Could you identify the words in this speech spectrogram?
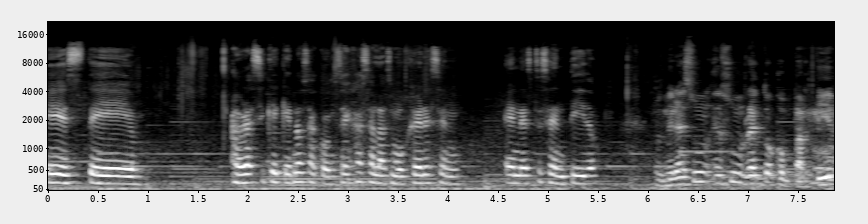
este, ahora sí que, ¿qué nos aconsejas a las mujeres en, en este sentido? Pues mira, es un, es un reto compartir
